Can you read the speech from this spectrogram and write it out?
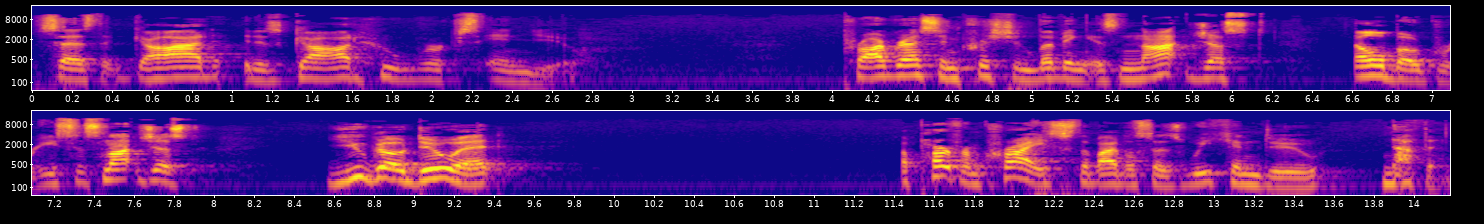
says that God, it is God who works in you. Progress in Christian living is not just elbow grease. It's not just you go do it. Apart from Christ, the Bible says we can do nothing.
